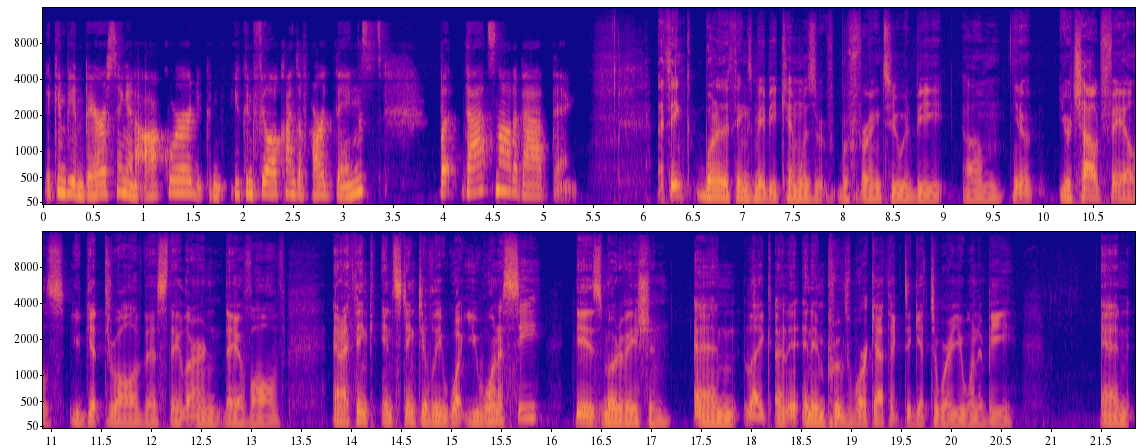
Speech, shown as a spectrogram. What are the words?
it can be embarrassing and awkward you can you can feel all kinds of hard things but that's not a bad thing I think one of the things maybe Kim was re- referring to would be, um, you know, your child fails, you get through all of this, they learn, they evolve. And I think instinctively what you want to see is motivation and like an, an improved work ethic to get to where you want to be. And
